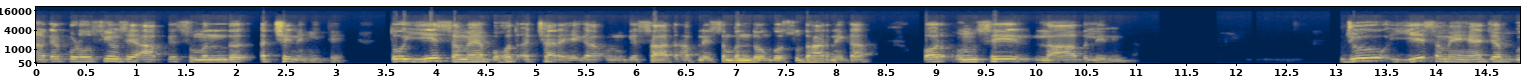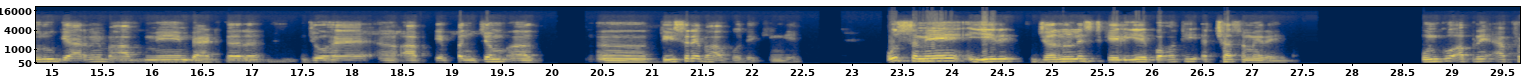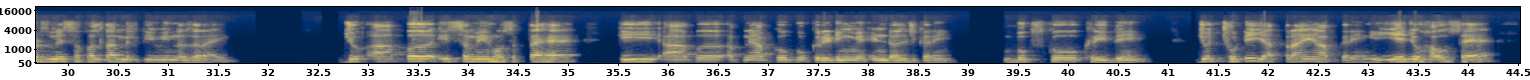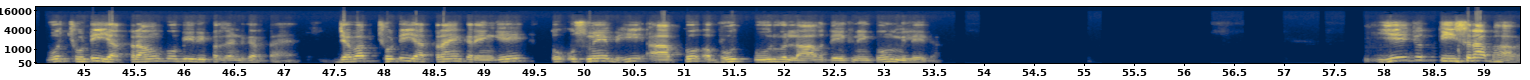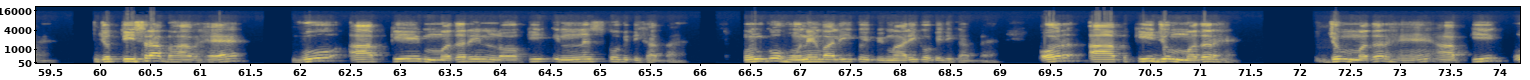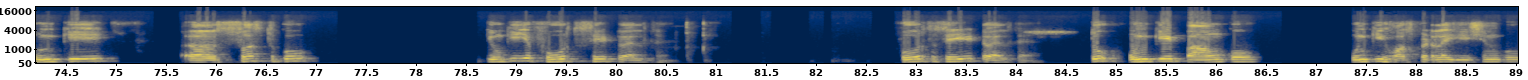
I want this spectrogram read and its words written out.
अगर पड़ोसियों से आपके संबंध अच्छे नहीं थे तो ये समय बहुत अच्छा रहेगा उनके साथ अपने संबंधों को सुधारने का और उनसे लाभ लेने का। जो ये समय है, जब गुरु ग्यारहवें भाव में बैठकर जो है आपके पंचम तीसरे भाव को देखेंगे, उस समय ये जर्नलिस्ट के लिए बहुत ही अच्छा समय रहेगा। उनको अपने एफर्ट्स में सफलता मिलती हुई नज़र आएगी। जो आप इस समय हो सकता है कि आप अपने आप को बुक रीडिंग में इंडल्ज करें बुक्स को खरीदें, जो छोटी यात्राएँ आप करेंगे, ये जो हाउस है, वो छोटी यात्राओं को भी रिप्रेजेंट करता है। जब आप छोटी यात्राएँ करेंगे तो उसमें भी आपको अभूतपूर्व लाभ देखने को मिलेगा। ये जो तीसरा भाव है, जो तीसरा भाव है, वो आपके मदर इन लॉ की इलनेस को भी दिखाता है। उनको होने वाली कोई बीमारी को भी दिखाता है। और आपकी जो मदर है, जो मदर हैं, आपकी उनके स्वस्थ को, क्योंकि ये फोर्थ से ट्वेल्थ है। फोर्थ से ट्वेल्थ है। तो उनके पाओ को उनकी हॉस्पिटलाइजेशन को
